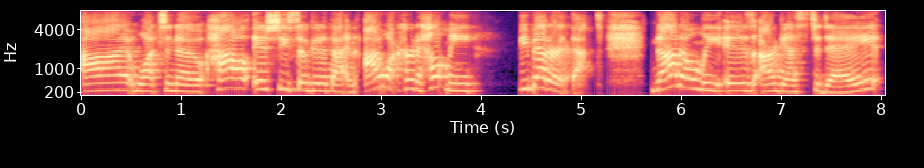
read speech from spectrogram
I want to know how is she so good at that? And I want her to help me be better at that. Not only is our guest today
